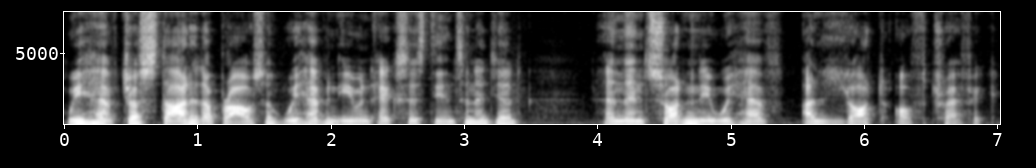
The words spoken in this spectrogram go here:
we have just started a browser. We haven't even accessed the internet yet. And then suddenly we have a lot of traffic.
